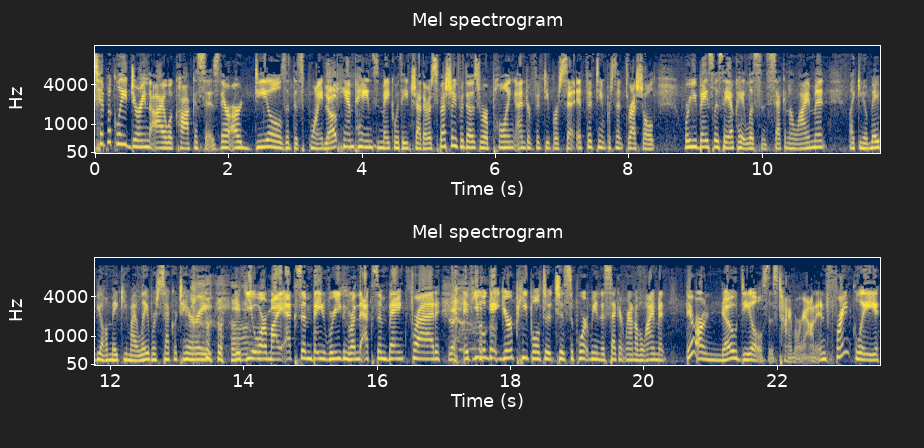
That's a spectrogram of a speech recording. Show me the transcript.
typically during the Iowa caucuses, there are deals at this point yep. that campaigns make with each other, especially for those who are pulling under 50%, at 15% threshold, where you basically say, okay, listen, second alignment, like, you know, maybe I'll make you my labor secretary. if you are my Ex-Im Bank, where you can run the Ex-Im Bank, Fred, if you will get your people to, to support me in the second round of alignment, there are no deals this time around. And frankly,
